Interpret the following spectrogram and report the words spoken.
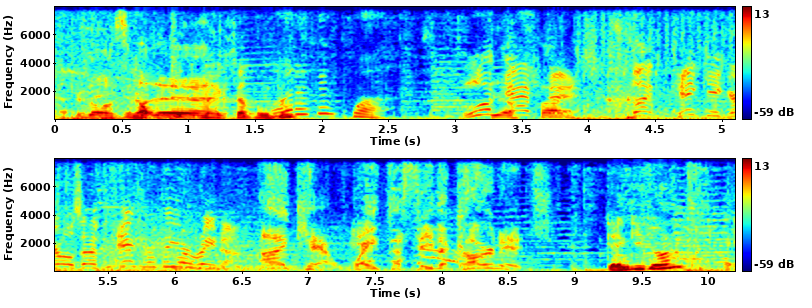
a Los, Genau, gibt mir alle. extra What Punkte. if it was? Look Yeah, at fun. this! The Kinky Girls have entered the arena! I can't wait to see the carnage! Genki Girls? Hey,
